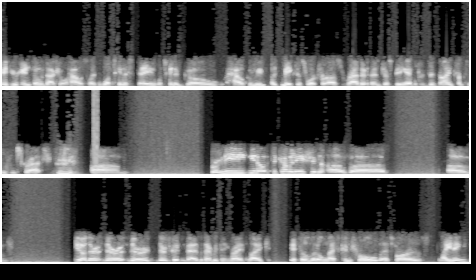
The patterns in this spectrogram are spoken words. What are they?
if you're in someone's actual house, like what's going to stay, what's going to go, how can we like make this work for us, rather than just being able to design something from scratch. Um, for me, you know, it's a combination of uh, of you know, there there there there's good and bad with everything, right? Like it's a little less controlled as far as lighting.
